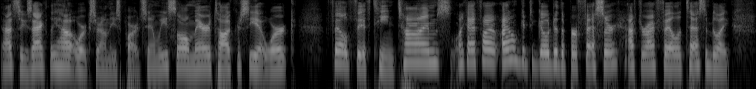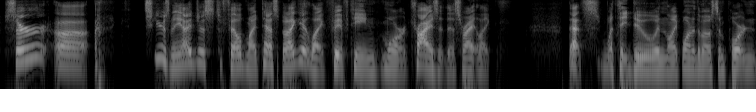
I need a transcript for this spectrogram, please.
That's exactly how it works around these parts. And we saw meritocracy at work. Failed 15 times. Like, if I, I don't get to go to the professor after I fail a test and be like, Sir, uh, excuse me, I just failed my test, but I get like 15 more tries at this, right? Like, that's what they do in like one of the most important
